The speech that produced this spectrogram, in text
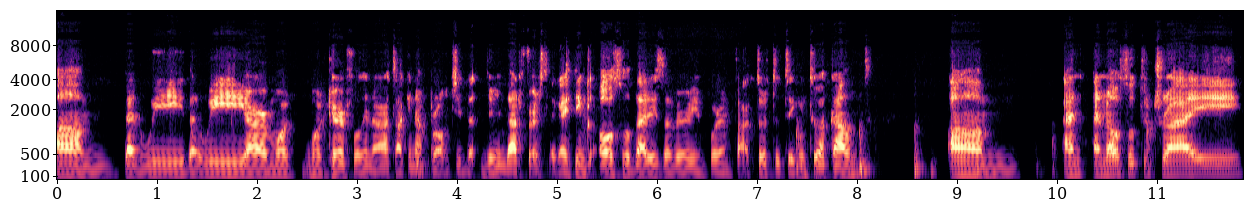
um, that we that we are more more careful in our attacking approach during that first leg. I think also that is a very important factor to take into account, um, and and also to try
